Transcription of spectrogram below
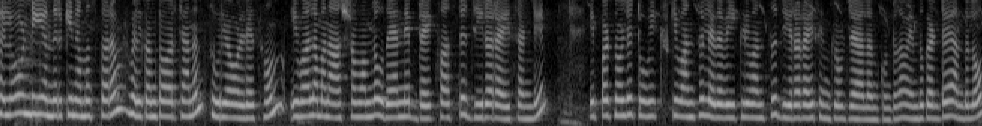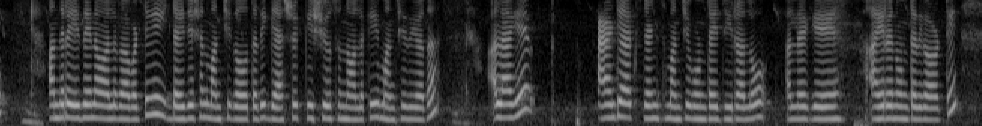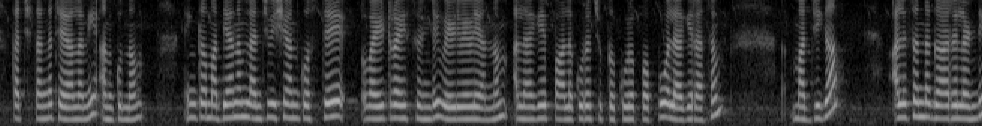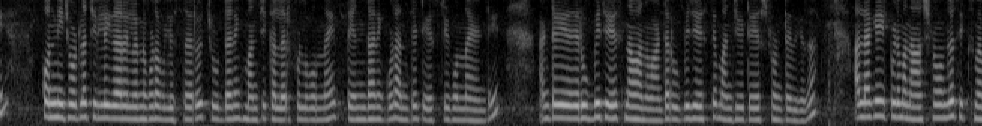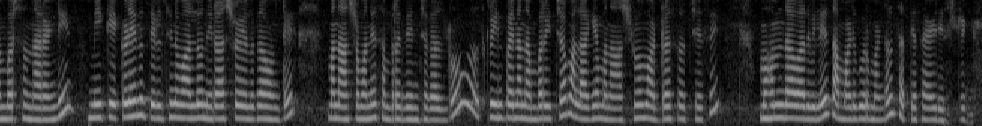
Hello అండి అందరికీ నమస్కారం. Welcome to our channel Surya old age home. ఇవాళ మన ఆశ్రమంలో ఉదయాన్నే బ్రేక్ఫాస్ట్ జీరా రైస్ అండి. ఇప్పటి నుండి టూ వీక్స్కి వన్స్ లేదా weekly once jeera rice include చేయాలనుకుంటున్నాం. ఎందుకంటే అందులో అందరూ ఏజ్ అయిన వాళ్ళు కాబట్టి డైజెషన్ మంచిగా అవుతుంది గ్యాస్ట్రిక్ ఇష్యూస్ ఉన్న వాళ్ళకి మంచిది కదా. అలాగే యాంటీ ఆక్సిడెంట్స్ మంచిగా ఉంటాయి జీరాలో. అలాగే ఐరన్ ఉంటుంది కాబట్టి ఖచ్చితంగా చేయాలని అనుకుందాం ఇంకా మధ్యాహ్నం లంచ్ విషయానికి వస్తే వైట్ రైస్ అండి వేడివేడి అన్నం అలాగే పాలకూర చుక్కకూర పప్పు అలాగే రసం మజ్జిగ అలసంద గారెలండి. కొన్ని చోట్ల చిల్లి గారెలను కూడా పిలుస్తారు. చూడ్డానికి మంచి కలర్ఫుల్గా ఉన్నాయి. తినడానికి కూడా అంతే టేస్టీగా ఉన్నాయండి. అంటే రుబ్బి చేసినాం అనమాట రుబ్బి చేస్తే మంచి టేస్ట్ ఉంటుంది కదా. అలాగే ఇప్పుడు మన ఆశ్రమంలో సిక్స్ మెంబర్స్ ఉన్నారండి. మీకు ఎక్కడైనా తెలిసిన వాళ్ళు నిరాశ్రయులుగా ఉంటే మన ఆశ్రమాన్ని సంప్రదించగలరు. స్క్రీన్ పైన నంబర్ ఇచ్చాం. అలాగే మన ఆశ్రమం అడ్రస్ వచ్చేసి మొహమ్మదాబాద్ విలేజ్ అమ్మడిగూరు మండల్ సత్యసాయి డిస్ట్రిక్ట్.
